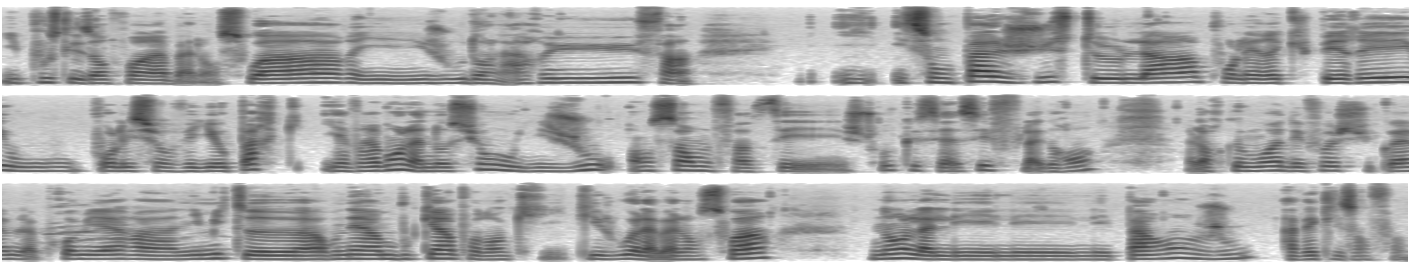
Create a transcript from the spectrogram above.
Ils poussent les enfants à la balançoire. Ils jouent dans la rue. Enfin, ils, ne sont pas juste là pour les récupérer ou pour les surveiller au parc. Il y a vraiment la notion où ils jouent ensemble. Enfin, je trouve que c'est assez flagrant. Alors que moi, des fois, je suis quand même la première, à, limite, euh, à emmener un bouquin pendant qu'ils, jouent à la balançoire. Non, là, les, les, parents jouent avec les enfants.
